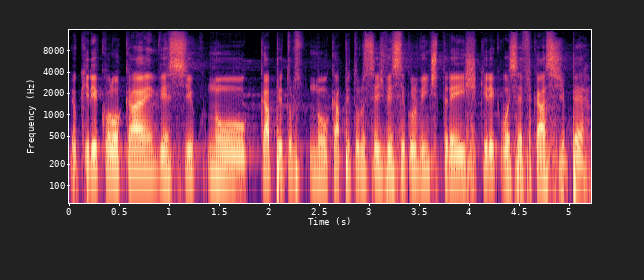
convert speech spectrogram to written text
eu queria colocar em versículo, no, capítulo, no capítulo 6, versículo 23, queria que você ficasse de pé.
